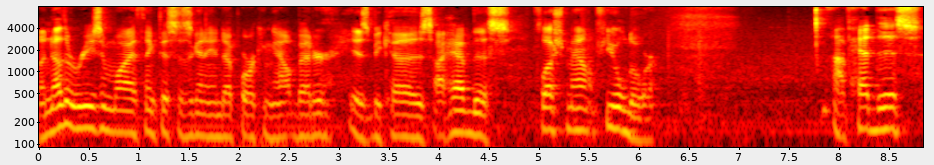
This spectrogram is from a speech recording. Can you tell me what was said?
another reason why I think this is going to end up working out better is because I have this flush mount fuel door. I've had this,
